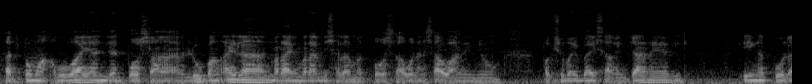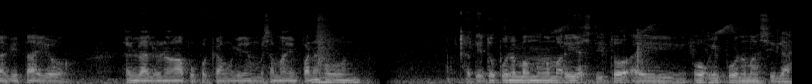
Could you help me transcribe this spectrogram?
at po mga kababayan dyan po sa Lubang Island. Maraming maraming salamat po sa walang sawa ninyong pagsubaybay sa akin channel. Ingat po lagi tayo. Lalo, lalo na nga po pagka magiging masama yung panahon. At ito po naman mga Marias dito ay okay po naman sila.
